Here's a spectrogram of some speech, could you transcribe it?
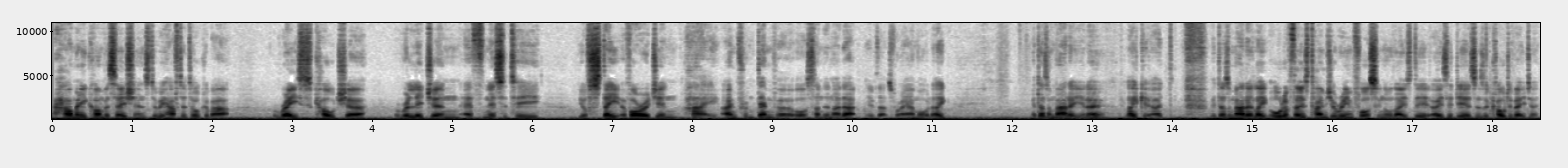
how many conversations do we have to talk about race, culture, religion, ethnicity, your state of origin? Hi, I'm from Denver or something like that, if that's where I am. Or like, it doesn't matter, you know. Like, it doesn't matter. Like all of those times you're reinforcing all those, those ideas as a cultivator,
